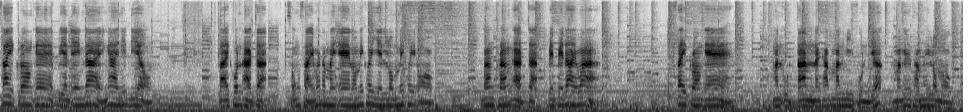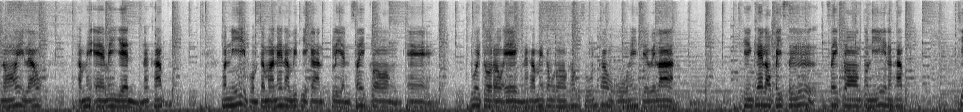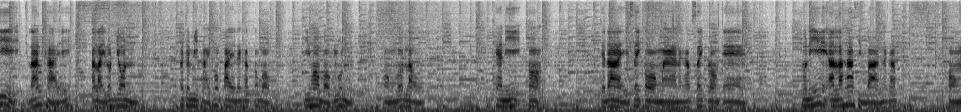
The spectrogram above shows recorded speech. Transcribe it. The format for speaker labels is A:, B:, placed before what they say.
A: ไส้กรองแอร์เปลี่ยนเองได้ง่ายนิดเดียว หลายคนอาจจะสงสัยว่าทำไมแอร์เราไม่ค่อยเย็นลมไม่ค่อยออก บางครั้งอาจจะเป็นไปได้ว่า ไส้กรองแอร์มันอุดตันนะครับ มันมีฝุ่นเยอะ มันก็จะทำให้ลมออกน้อยแล้วทำให้แอร์ไม่เย็นนะครับ วันนี้ผมจะมาแนะนำวิธีการเปลี่ยนไส้กรองแอร์ ด้วยตัวเราเองนะครับ ไม่ต้องรอเข้าศูนย์เข้าอูให้เสียเวลา เพียงแค่เราไปซื้อไส้กรองตัวนี้นะครับ ที่ร้านขายอะไหล่รถยนต์ ก็จะมีขายทั่วไปนะครับ ก็บอกยี่ห้อบอกรุ่นของรถเรา แค่นี้ก็จะได้ไส้กรองมานะครับ ไส้กรองแอร์ตัวนี้อันละ 50 บาทนะครับ ของ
